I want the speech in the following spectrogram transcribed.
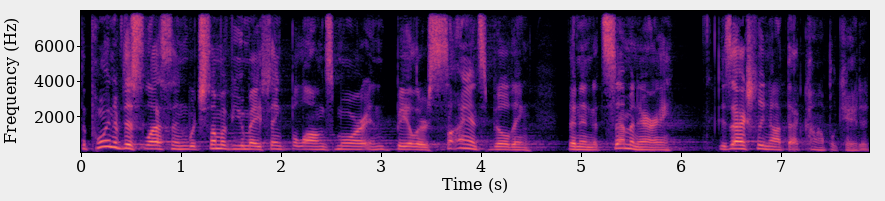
The point of this lesson, which some of you may think belongs more in Baylor's science building than in its seminary, is actually not that complicated.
